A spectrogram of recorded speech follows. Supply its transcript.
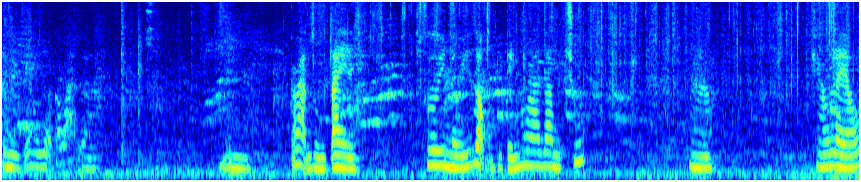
Thì mình sẽ hướng dẫn các bạn là uhm. các bạn dùng tay này. Hơi nới rộng cái cánh hoa ra một chút. À, khéo léo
